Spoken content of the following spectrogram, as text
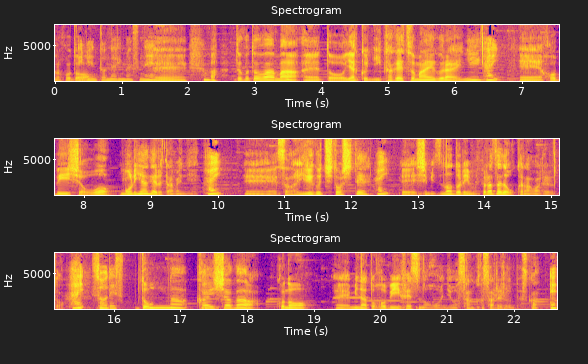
るほど。イベントになりますね。あということはまあえっ、と約2か月前ぐらいに、はい、えーホビーショーを盛り上げるために、はい、えーその入り口として、はい、えー清水のドリームプラザで行われると。はい、そうです。どんな会社がこの、えー港ホビーフェスの方には参加されるんですか？え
